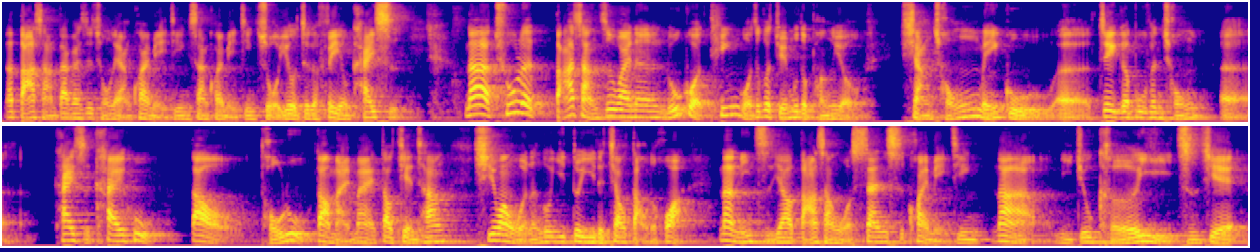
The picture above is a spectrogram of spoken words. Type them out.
那打赏大概是从两块美金、三块美金左右这个费用开始。那除了打赏之外呢，如果听我这个节目的朋友想从美股呃这个部分从呃开始开户到投入到买卖到建仓，希望我能够一对一的教导的话，那你只要打赏我三十块美金，那你就可以直接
